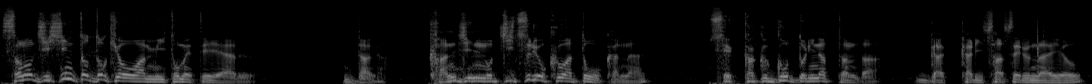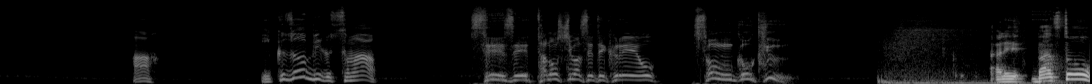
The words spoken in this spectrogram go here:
その自信と度胸は認めてやる。だが肝心の実力はどうかな？せっかくゴッドになったんだ。がっかりさせるなよ。あ行くぞビルス様。せいぜい楽しませてくれよ孫悟空 Allez, baston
